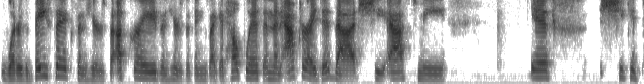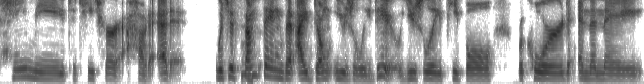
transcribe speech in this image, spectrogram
what are the basics and here's the upgrades and here's the things I could help with. And then after I did that, she asked me if she could pay me to teach her how to edit, which is hmm. something that I don't usually do. Usually people record and then they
